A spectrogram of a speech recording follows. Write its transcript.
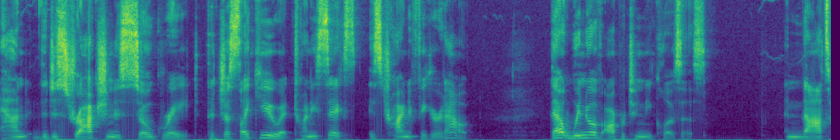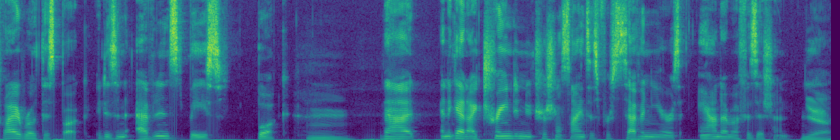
And the distraction is so great that just like you at 26 is trying to figure it out, that window of opportunity closes. And that's why I wrote this book. It is an evidence based book hmm. that, and again, I trained in nutritional sciences for seven years and I'm a physician. Yeah.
